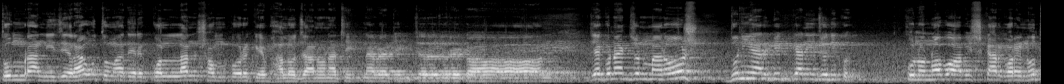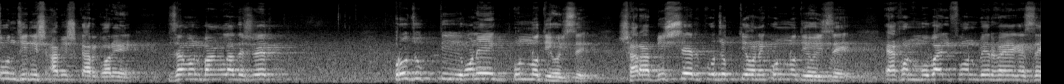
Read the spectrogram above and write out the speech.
তোমরা নিজেরাও তোমাদের কল্যাণ সম্পর্কে ভালো জানো না, ঠিক না বা? ঠিক জোরে জোরে কন। যে কোনো একজন মানুষ, দুনিয়ার বিজ্ঞানী যদি কোনো নব আবিষ্কার করে, নতুন জিনিস আবিষ্কার করে। যেমন বাংলাদেশের প্রযুক্তি অনেক উন্নতি হয়েছে সারা বিশ্বের প্রযুক্তি অনেক উন্নতি হয়েছে এখন মোবাইল ফোন বের হয়ে গেছে,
